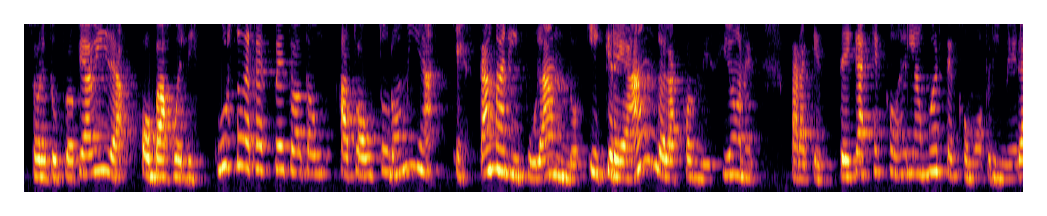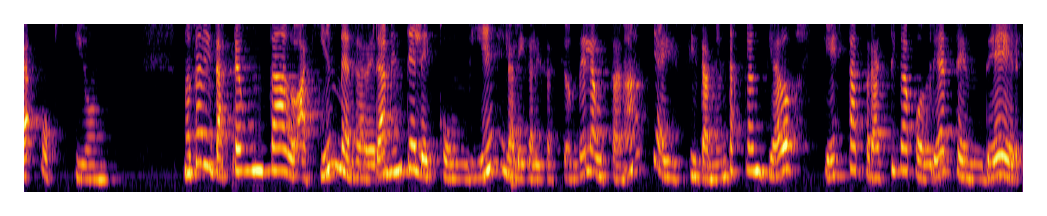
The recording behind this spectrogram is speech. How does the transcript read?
sobre tu propia vida o bajo el discurso de respeto a tu, autonomía está manipulando y creando las condiciones para que tengas que escoger la muerte como primera opción. No sé si te has preguntado a quién verdaderamente le conviene la legalización de la eutanasia y si también te has planteado que esta práctica podría tender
